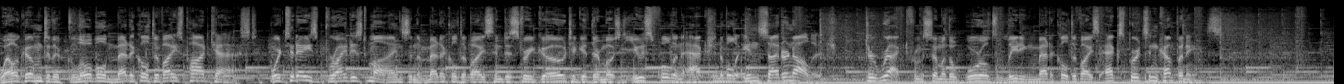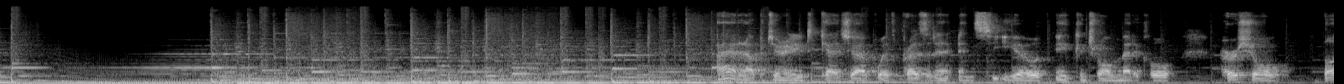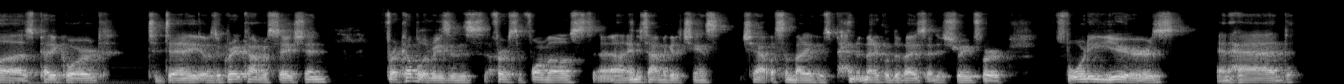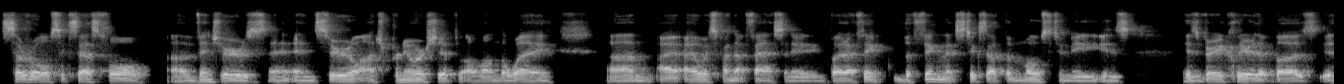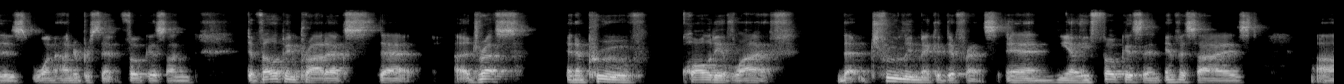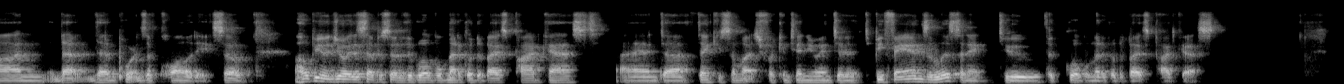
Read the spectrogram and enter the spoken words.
Welcome to the Global Medical Device Podcast, where today's brightest minds in the medical device industry go to get their most useful and actionable insider knowledge direct from some of the world's leading medical device experts and companies. I had an opportunity to catch up with President and CEO of InControl Medical, Herschel Buzz Peddicord, today. It was a great conversation for a couple of reasons. First and foremost, uh, anytime I get a chance to chat with somebody who's been in the medical device industry for 40 years and had several successful uh, ventures and, and, serial entrepreneurship along the way. Um, I, I, always find that fascinating. But I think the thing that sticks out the most to me is is very clear that Buzz is 100% focused on developing products that address and improve quality of life that truly make a difference. And you know, he focused and emphasized on that the importance of quality. So I hope you enjoy this episode of the Global Medical Device Podcast. And uh, thank you so much for continuing to, to be fans and listening to the Global Medical Device Podcast.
